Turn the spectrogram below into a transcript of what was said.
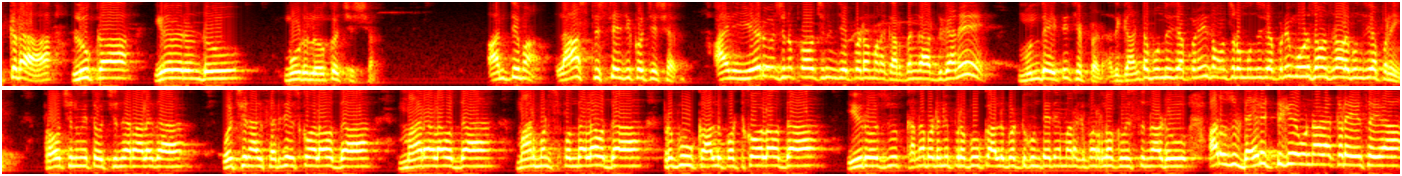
ఇక్కడ లూకా ఇరవై రెండు మూడులోకి వచ్చేసాడు. అంతిమ లాస్ట్ స్టేజ్కి వచ్చేసారు ఆయన ఏ రోజున ప్రవచనం చెప్పాడో మనకు అర్థం కాదు కానీ ముందే అయితే చెప్పాడు. అది గంట ముందు చెప్పని సంవత్సరం ముందు చెప్పని మూడు సంవత్సరాల ముందు చెప్పని. ప్రవచనం అయితే వచ్చిందా రాలేదా? వచ్చి నాకు సరి చేసుకోవాలా వద్దా? మారాలా వద్దా? మార్మనసు పొందాలా వద్దా? ప్రభువు కాళ్ళు పట్టుకోవాలా వద్దా? ఈరోజు కనబడని ప్రభు కాళ్ళు పట్టుకుంటేనే మనకు పరలోకం ఇస్తున్నాడు. ఆ రోజు డైరెక్ట్గా ఉన్నాడు అక్కడ ఏసయ్య.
